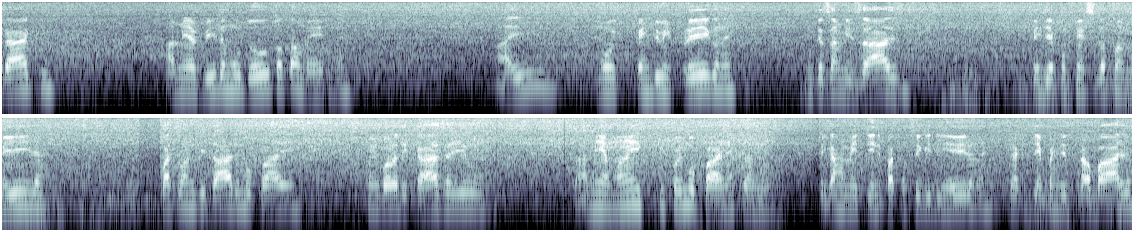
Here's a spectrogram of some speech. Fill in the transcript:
crack, a minha vida mudou totalmente, né? Aí perdi o emprego, né? Muitas amizades, perdi a confiança da família. Quatro anos de idade, meu pai foi embora de casa e eu a minha mãe que foi meu pai, né, pra mim. Pegava mentindo para conseguir dinheiro, né, já que tinha perdido trabalho.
